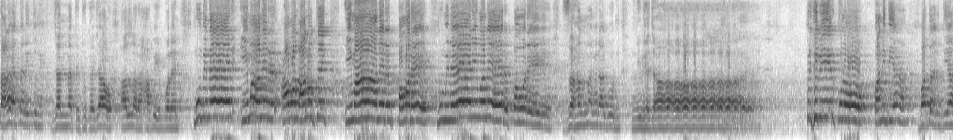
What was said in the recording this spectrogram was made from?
তাড়াতাড়ি তুমি জান্নাতে ঢুকে যাও, আল্লাহর হাবিব বলেন, মুমিনের ইমানের আমল আলোতে ইমানের পাওয়ারে, মুমিনের ইমানের পাওয়ারে জাহান্নামের আগুন নিভে যায়। পৃথিবীর কোনো পানি দিয়া, বাতাস দিয়া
